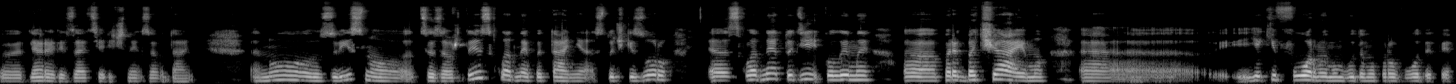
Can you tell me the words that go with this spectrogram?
для реалізації річних завдань. Ну, звісно, це завжди складне питання з точки зору. Е, Складне тоді, коли ми е, передбачаємо, е, які форми ми будемо проводити.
